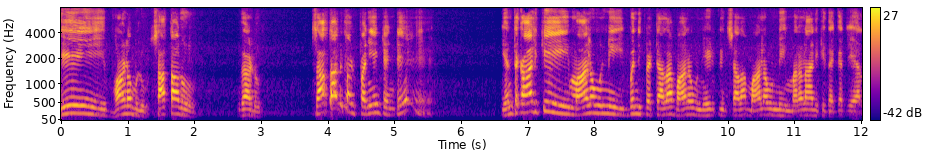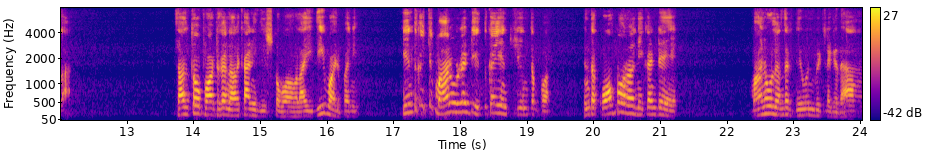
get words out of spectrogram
ఏ బాణములు? సాతాను గాడు. సాతాను గాడు పని ఏంటంటే ఎంతకాలికి మానవుణ్ణి ఇబ్బంది పెట్టాలా మానవుణ్ణి నేర్పించాలా మానవుణ్ణి మరణానికి దగ్గర చేయాలా? తనతో పాటుగా నరకానికి తీసుకోపోవాలా? ఇది వాడి పని. ఎందుకంటే మానవుడు అంటే ఎందుకయ్యా ఇంత ఇంత ఇంత కోపం రా నీకంటే? మానవులందరూ దేవుని బిడ్డలే కదా.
